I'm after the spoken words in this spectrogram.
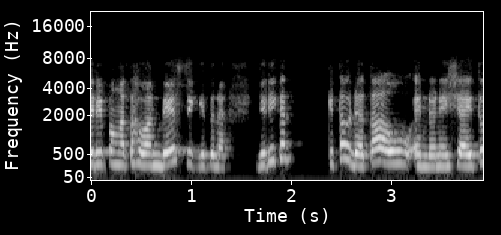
jadi pengetahuan basic gitu nah. Jadi kan kita udah tahu Indonesia itu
